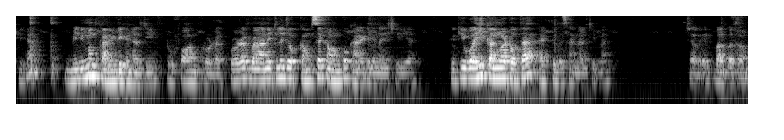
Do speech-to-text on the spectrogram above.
ठीक है? Minimum kinetic energy to form product product बनाने के लिए जो कम से कम हमको काइनेटिक एनर्जी चाहिए, क्योंकि वही कन्वर्ट होता है एक्टिवेशन एनर्जी में। चलो, एक बात बताओ।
